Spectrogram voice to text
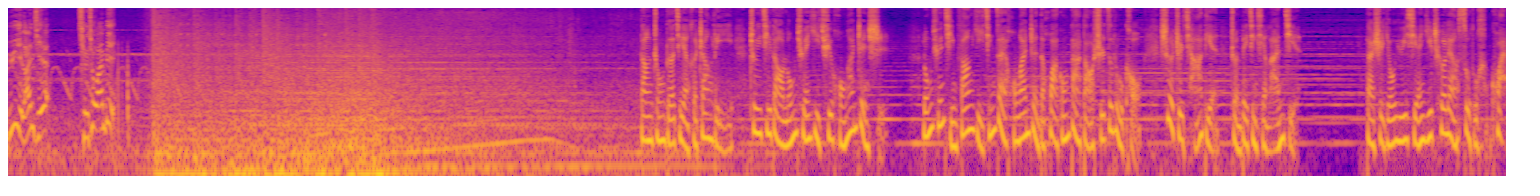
予以拦截。请求完毕。当钟德建和张礼追击到龙泉驿区红安镇时，龙泉警方已经在红安镇的化工大道十字路口设置卡点，准备进行拦截。但是由于嫌疑车辆速度很快，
